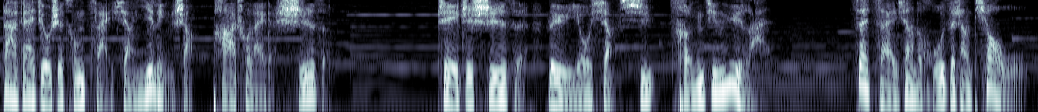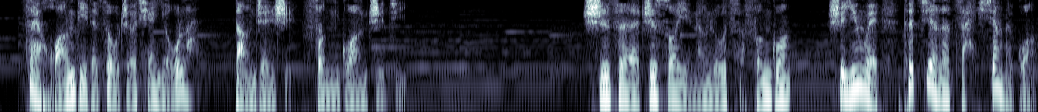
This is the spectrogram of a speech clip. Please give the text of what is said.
大概就是从宰相衣领上爬出来的狮子。这只狮子旅游向虚，曾经御览，在宰相的胡子上跳舞，在皇帝的奏折前游览，当真是风光之极。狮子之所以能如此风光，是因为他借了宰相的光。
